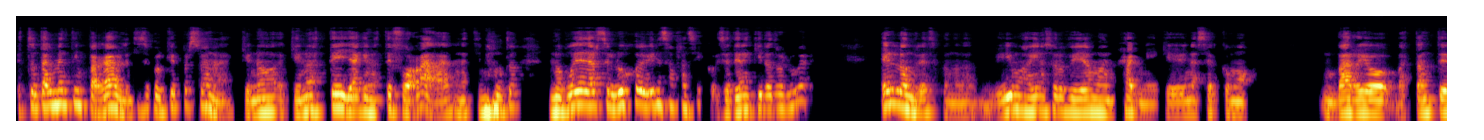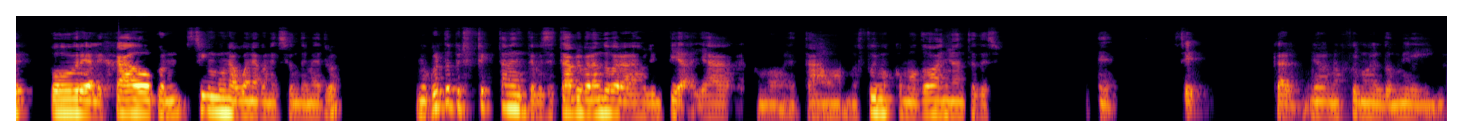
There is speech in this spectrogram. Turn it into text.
es totalmente impagable. Entonces, cualquier persona que no, que no esté ya, que no esté forrada en este minuto, no puede darse el lujo de vivir en San Francisco y se tienen que ir a otros lugares. En Londres, cuando vivimos ahí, nosotros vivíamos en Hackney, que viene a ser como un barrio bastante pobre, alejado, con, sin una buena conexión de metro. Me acuerdo perfectamente, pues estaba preparando para las Olimpiadas, ya como estábamos, nos fuimos como dos años antes de eso. Eh, sí, claro, yo nos fuimos en el 2000,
